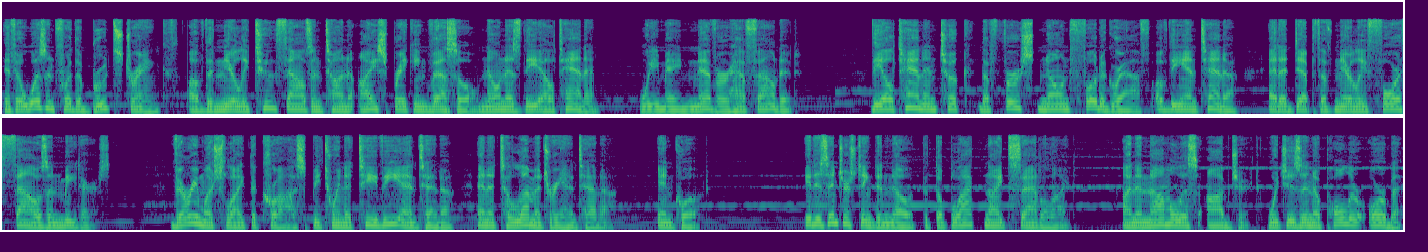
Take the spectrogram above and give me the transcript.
if it wasn't for the brute strength of the nearly 2,000-ton ice-breaking vessel known as the Eltanin, we may never have found it. The Eltanin took the first known photograph of the antenna at a depth of nearly 4,000 meters. Very much like the cross between a TV antenna and a telemetry antenna." End quote. It is interesting to note that the Black Knight satellite, an anomalous object which is in a polar orbit,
